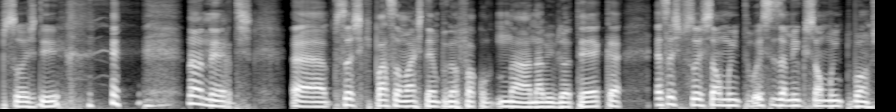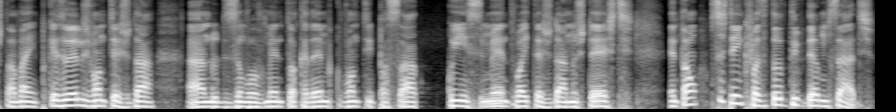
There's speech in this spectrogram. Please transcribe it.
pessoas de. não nerds, uh, pessoas que passam mais tempo na, na, na, biblioteca. Essas pessoas são muito. Esses amigos são muito bons também, porque eles vão te ajudar uh, no desenvolvimento acadêmico, vão te passar conhecimento, vai te ajudar nos testes. Então, vocês têm que fazer todo tipo de amizades,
